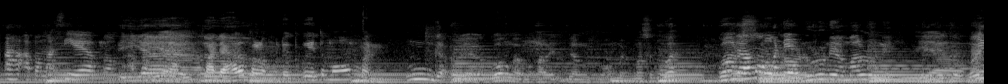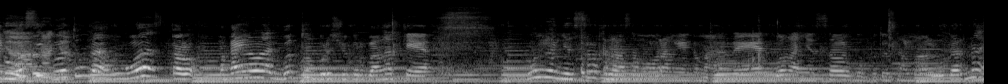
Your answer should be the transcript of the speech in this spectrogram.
ah apa masih ya apa Iya, apa itu. Padahal kalau menurut gue itu momen. enggak oh ya gue nggak bakal bilang itu momen. Maksud gue gue harus ngobrol dulu nih sama lu nih. Iya. gitu gue Ya tuh gue sih, gue tuh nggak, gue kalau makanya lo gue tuh bersyukur banget kayak gue nggak nyesel kenal sama orang yang kemarin, gue nggak nyesel gue putus sama lu karena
